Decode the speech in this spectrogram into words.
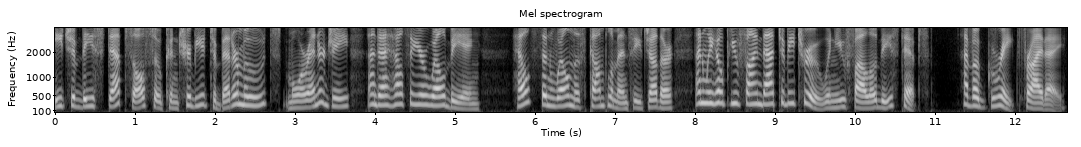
Each of these steps also contribute to better moods, more energy, and a healthier well being. Health and wellness complements each other, and we hope you find that to be true when you follow these tips. Have a great Friday.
